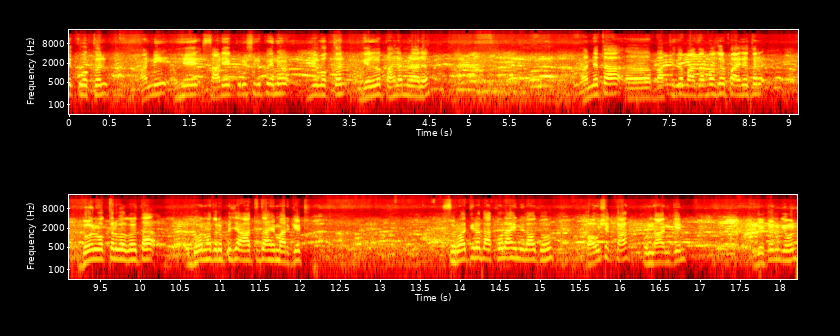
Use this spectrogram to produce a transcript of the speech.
एक वक्कल. आणि हे साडे एकोणीसशे रुपयानं हे वक्कल गेलेलं पाहायला मिळालं. अन्यथा अ, बाकीचा बाजारभाव जर पाहिलं तर दोन वक्कल वगळता दोन हजार रुपयाच्या आतच आहे मार्केट. सुरुवातीला दाखवला आहे निलाव तो. पाहू शकता पुन्हा आणखीन. रिटर्न घेऊन.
